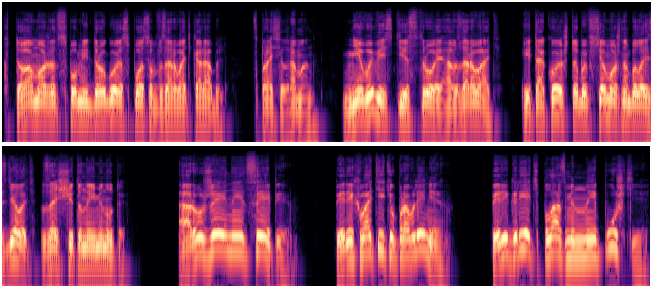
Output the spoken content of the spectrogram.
«Кто может вспомнить другой способ взорвать корабль?» — спросил Роман. «Не вывести из строя, а взорвать. И такое, чтобы все можно было сделать за считанные минуты». «Оружейные цепи. Перехватить управление, перегреть плазменные пушки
